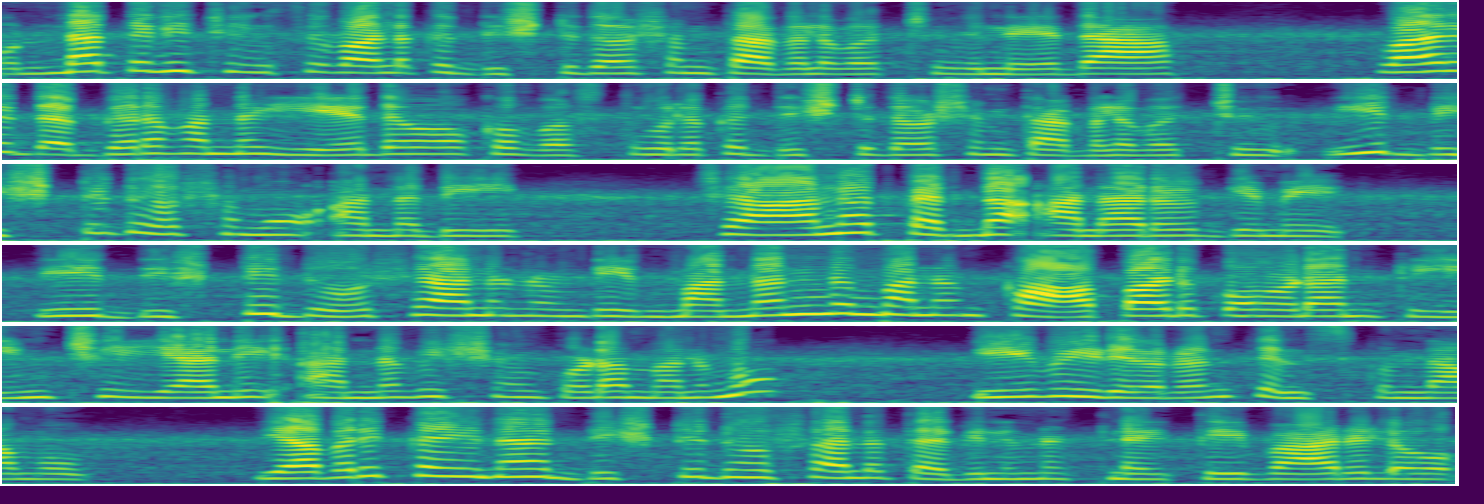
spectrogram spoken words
ఉన్నతిని చూసి వాళ్ళకి దిష్టి దోషం తగలవచ్చు లేదా? వారి దగ్గర ఉన్న ఏదో ఒక వస్తువులకు దిష్టి దోషం తగలవచ్చు. ఈ దిష్టి దోషము అన్నది చాలా పెద్ద అనారోగ్యమే. ఈ దిష్టి దోషాల నుండి మనల్ని మనం కాపాడుకోవడానికి ఏం చెయ్యాలి అన్న విషయం కూడా మనము ఈ వీడియోలో తెలుసుకుందాము. ఎవరికైనా దిష్టి దోషాలు తగిలినట్లయితే వారిలో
